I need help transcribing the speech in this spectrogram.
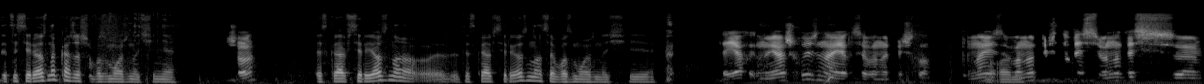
ти, ти серйозно кажеш, возможно, чи ні? Що? Ти сказав серйозно? Ти сказав серйозно, це возможно, чи. Та я, ну я ж хуй знаю, як це воно пішло. Воно, із- ладно. воно пішло десь, воно десь. е,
